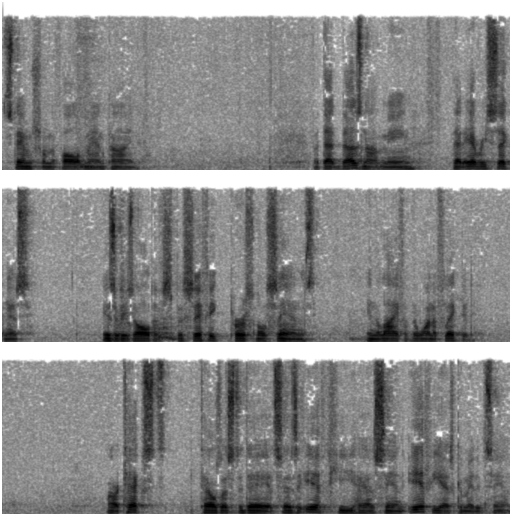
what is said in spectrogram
stems from the fall of mankind. But that does not mean that every sickness is a result of specific personal sins in the life of the one afflicted. Our text tells us today. It says, if he has sinned, if he has committed sin,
